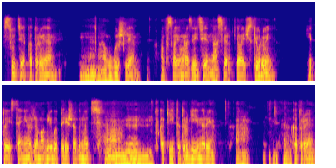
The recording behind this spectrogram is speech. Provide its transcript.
сути, которые вышли в своем развитии на сверхчеловеческий уровень, и то есть они уже могли бы перешагнуть а, в какие-то другие миры, а, которые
